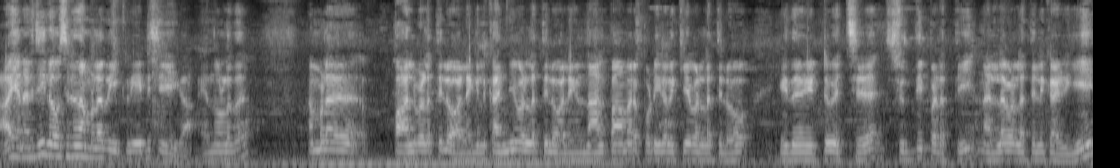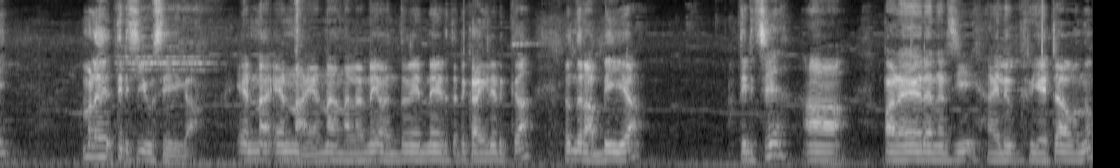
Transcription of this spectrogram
ആ എനർജി ലോസിനെ നമ്മൾ റീക്രിയേറ്റ് ചെയ്യുക എന്നുള്ളത് നമ്മൾ പാൽവെള്ളത്തിലോ അല്ലെങ്കിൽ കഞ്ഞിവെള്ളത്തിലോ അല്ലെങ്കിൽ നാൽപ്പാമരപ്പൊടി കലക്കിയ വെള്ളത്തിലോ ഇത് ഇട്ട് വെച്ച് ശുദ്ധിപ്പെടുത്തി നല്ല വെള്ളത്തിൽ കഴുകി നമ്മൾ തിരിച്ച് യൂസ് ചെയ്യുക. എണ്ണ എണ്ണ എണ്ണ നല്ലെണ്ണയോ എന്തും എണ്ണ എടുത്തിട്ട് കയ്യിലെടുക്കുക. ഇതൊന്ന് റബ്ബ് ചെയ്യുക. തിരിച്ച് ആ പഴയ ഒരു എനർജി അതിൽ ക്രിയേറ്റ് ആവുന്നു.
